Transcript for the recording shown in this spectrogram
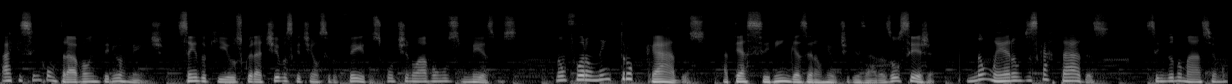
a que se encontravam anteriormente, sendo que os curativos que tinham sido feitos continuavam os mesmos. Não foram nem trocados, até as seringas eram reutilizadas, ou seja, não eram descartadas, sendo no máximo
